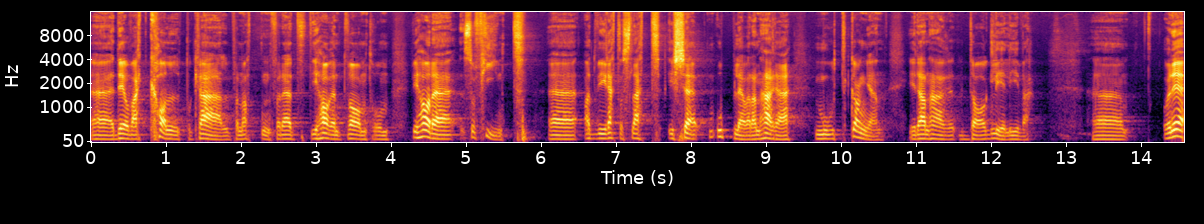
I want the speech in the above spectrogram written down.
uh, det å være kald på kvelden, på natten, fordi de har et varmt rom. Vi har det så fint uh, at vi rett og slett ikke opplever denne motgangen i denne daglige livet. og det,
